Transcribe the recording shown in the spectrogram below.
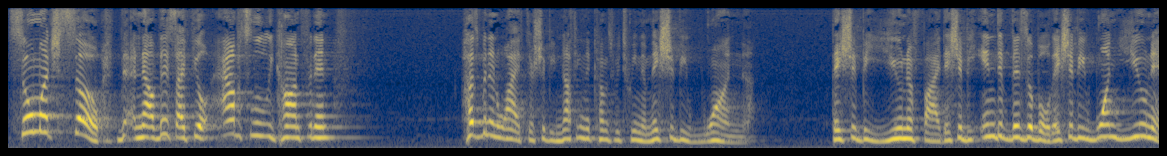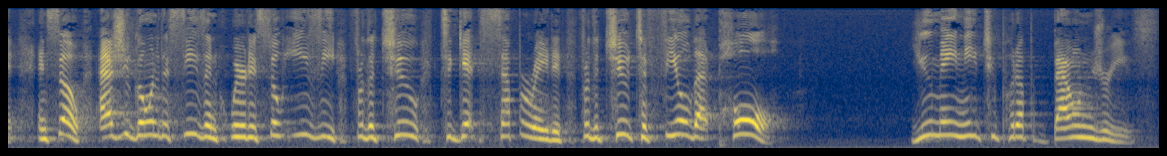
So much so, now this I feel absolutely confident. Husband and wife, there should be nothing that comes between them. They should be one. They should be unified. They should be indivisible. They should be one unit. And so, as you go into the season where it is so easy for the two to get separated, for the two to feel that pull, you may need to put up boundaries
